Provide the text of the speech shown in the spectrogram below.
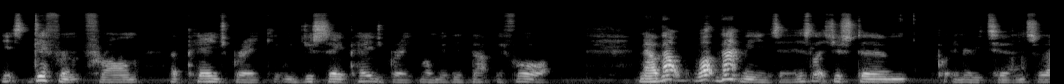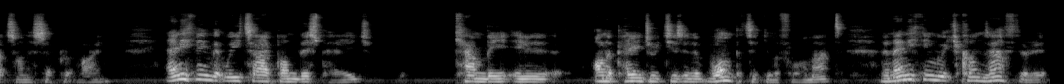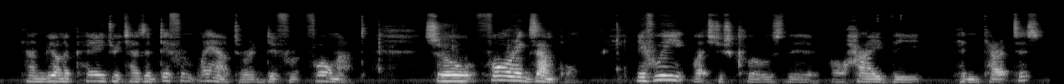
It's different from a page break. It would just say page break when we did that before. Now that what that means is, let's just um, put in a return, so that's on a separate line. Anything that we type on this page can be in, on a page which is in one particular format, and anything which comes after it can be on a page which has a different layout or a different format. So, for example, if we, let's just close the, or hide the hidden characters.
